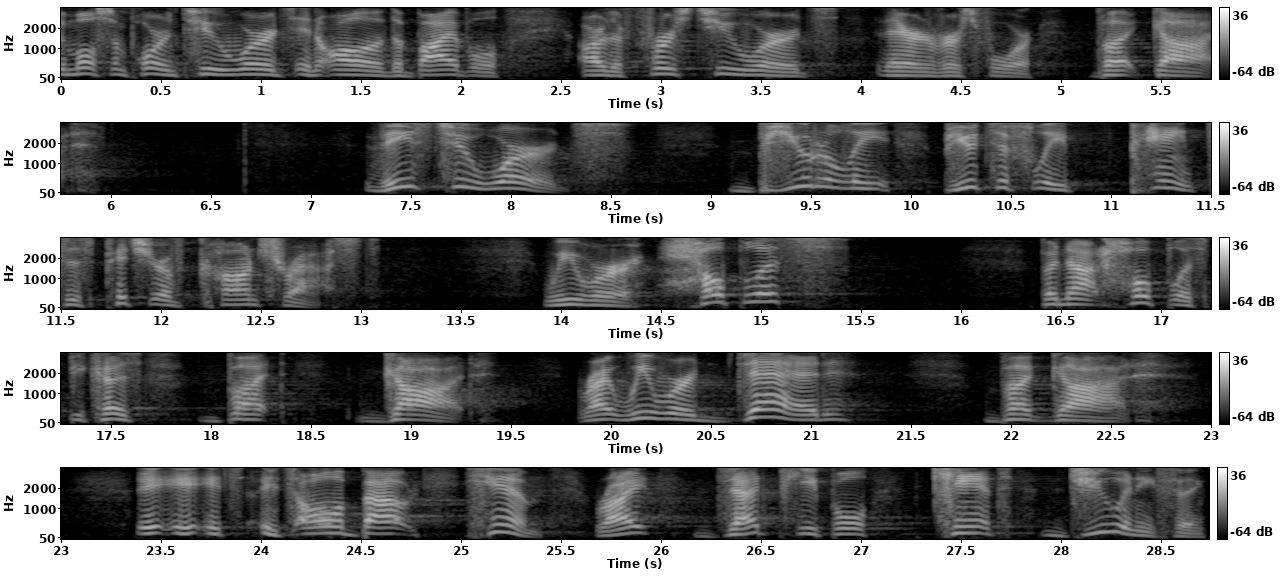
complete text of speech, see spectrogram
the most important two words in all of the bible are the first two words there in verse 4 but god these two words beautifully beautifully paint this picture of contrast. We were helpless, but not hopeless because, but God, right? We were dead, but God. It, it, it's, it's all about Him, right? Dead people can't do anything.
